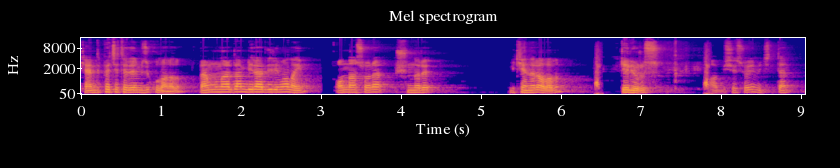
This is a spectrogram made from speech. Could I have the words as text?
kendi peçetelerimizi kullanalım. Ben bunlardan birer dilim alayım. Ondan sonra şunları bir kenara alalım. Geliyoruz. Abi bir şey söyleyeyim mi cidden?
